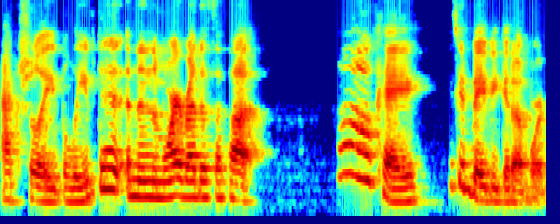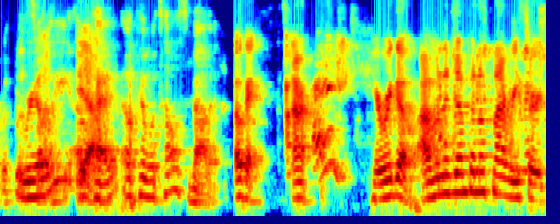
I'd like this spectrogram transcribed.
actually believed it. And then the more I read this, I thought, oh, okay, I could maybe get on board with this. one." really? Yeah. Okay. Okay. Well, tell us about it. Okay. All right. Here we go. I'm going to jump in with my research.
